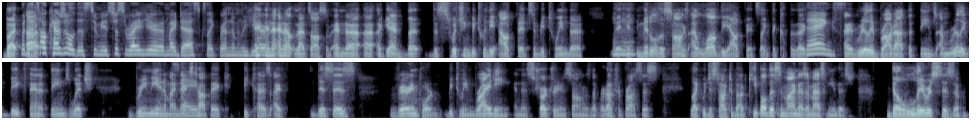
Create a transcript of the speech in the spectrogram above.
But But that's uh, how casual it is to me. It's just right here at my desk, like randomly here. and, and, and, uh, that's awesome. And uh, uh, again, the the switching between the outfits and between the, Mhm. in the middle of the songs, I love the outfits. Like the the Thanks. I really brought out the themes. I'm really big fan of themes, which bring me into my next topic because I this is very important between writing and then structuring songs, the production process, like we just talked about. Keep all this in mind as I'm asking you this. The lyricism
